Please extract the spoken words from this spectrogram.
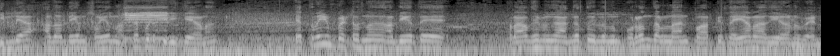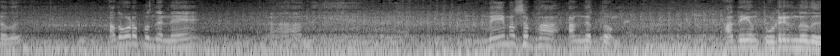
ഇല്ല. അത് അദ്ദേഹം സ്വയം നഷ്ടപ്പെടുത്തിയിരിക്കുകയാണ്. എത്രയും പെട്ടെന്ന് അദ്ദേഹത്തെ പ്രാഥമിക അംഗത്വത്തിൽ നിന്നും പുറന്തള്ളാൻ പാർട്ടി തയ്യാറാകുകയാണ് വേണ്ടത്. അതോടൊപ്പം തന്നെ നിയമസഭാ അംഗത്വം അദ്ദേഹം തുടരുന്നത്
